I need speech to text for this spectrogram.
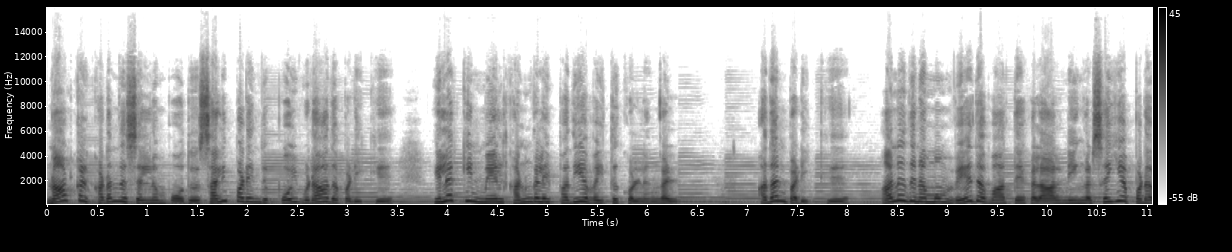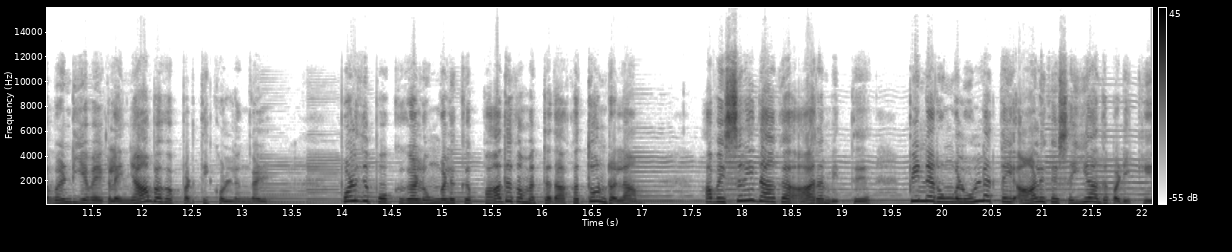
நாட்கள் கடந்து செல்லும் போது சலிப்படைந்து போய் விடாதபடிக்கு இலக்கின் மேல் கண்களை பதிய வைத்துக் கொள்ளுங்கள். அதன்படிக்கு அனுதினமும் வேத வார்த்தைகளால் நீங்கள் செய்யப்பட வேண்டியவைகளை ஞாபகப்படுத்திக் கொள்ளுங்கள். பொழுதுபோக்குகள் உங்களுக்கு பாதகமற்றதாக தோன்றலாம். அவை சிறிதாக ஆரம்பித்து பின்னர் உங்கள் உள்ளத்தை ஆளுகை செய்யாதபடிக்கு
